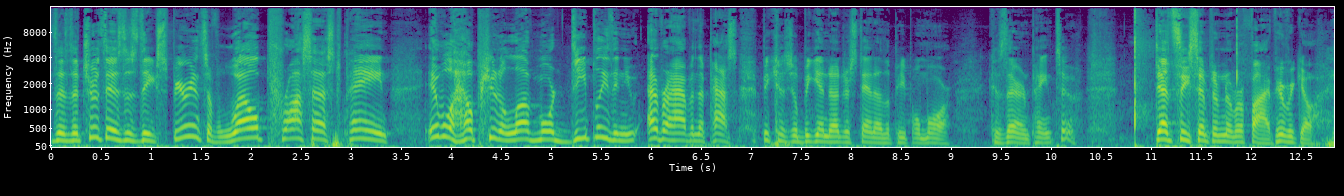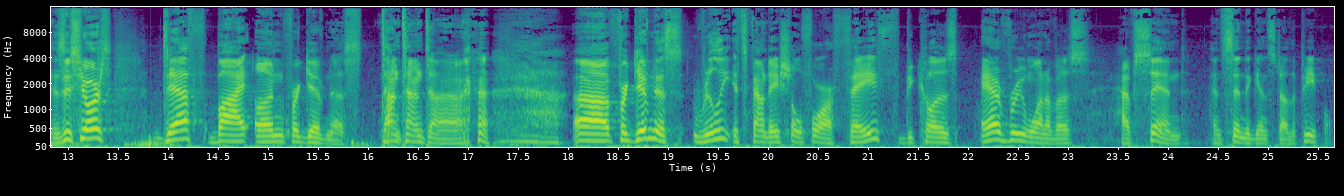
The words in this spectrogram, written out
the, the truth is, is the experience of well processed pain it will help you to love more deeply than you ever have in the past because you'll begin to understand other people more because they're in pain too. Dead Sea symptom number five. Here we go. Is this yours? Death by unforgiveness. Dun dun dun. Uh, forgiveness really it's foundational for our faith because every one of us have sinned and sinned against other people.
